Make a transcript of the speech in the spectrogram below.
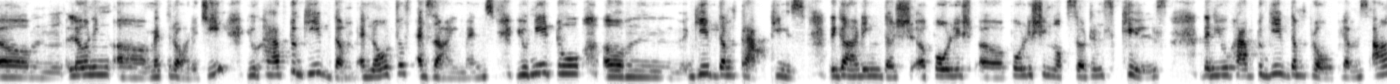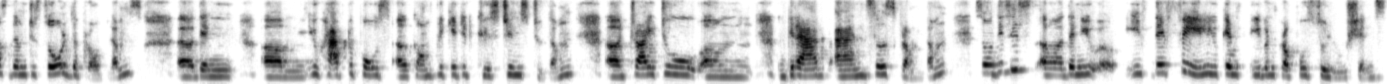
um, learning uh, methodology, you have to give them a lot of assignments. You need to um, give them practice regarding the uh, polish, uh, polishing of certain skills. Then you have to give them problems, ask them to solve the problems. Uh, then um, you have to pose uh, complicated questions to them. try to um, grab answers from them. So this is uh, then you if they fail you can even propose solutions.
